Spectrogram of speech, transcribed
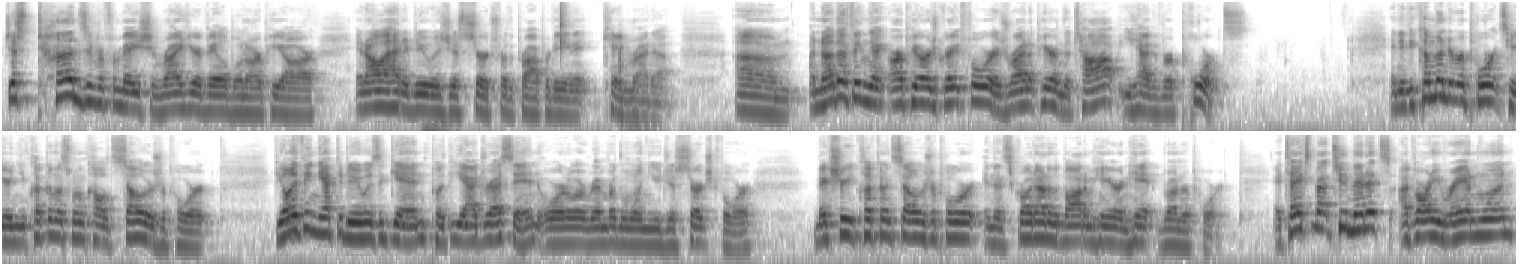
Just tons of information right here available in RPR. And all I had to do was just search for the property and it came right up. Um, another thing that RPR is great for is right up here on the top, you have reports. And if you come under reports here and you click on this one called seller's report, the only thing you have to do is again put the address in or it'll remember the one you just searched for. Make sure you click on seller's report and then scroll down to the bottom here and hit run report. It takes about two minutes. I've already ran one.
